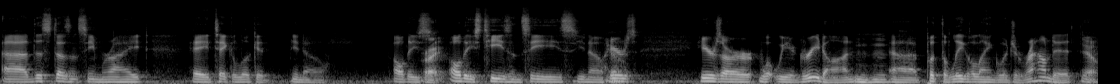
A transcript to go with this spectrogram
uh, this doesn't seem right. Hey take a look at you know all these right. all these t's and c's you know here's yeah here's our what we agreed on. Mm-hmm. Uh, put the legal language around it. Yeah.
